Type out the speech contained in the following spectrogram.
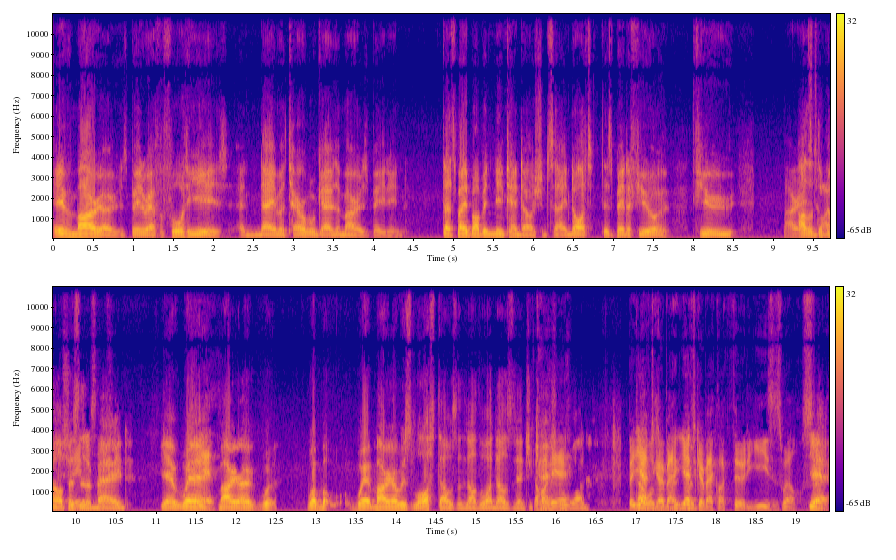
even Mario has been around for 40 years, and name a terrible game that Mario's been in. That's made by Nintendo, I should say. Not there's been a few uh, few Mario's other developers that have made. Yeah, where oh, yeah. Mario, wh- what where Mario was lost, that was another one. That was an educational Oh, yeah. one. But you that have to go back. You have to go back like thirty years as well. So- Yeah,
